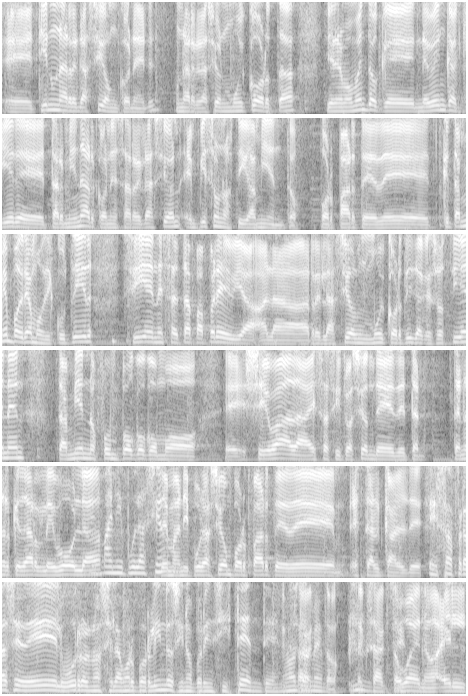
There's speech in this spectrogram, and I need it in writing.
eh, tiene una relación con él, una relación muy corta, y en el momento que Nevenka quiere terminar con esa relación, empieza un hostigamiento por parte de. que también podríamos discutir si en esa etapa previa a la relación muy cortita que sostienen, también no fue un poco como eh, llevada a esa situación de, tener que darle bola. De manipulación. de manipulación por parte de este alcalde. Esa frase de el burro no hace el amor por lindo, sino por insistente, ¿no? Exacto, También. exacto. Sí. Bueno, él,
